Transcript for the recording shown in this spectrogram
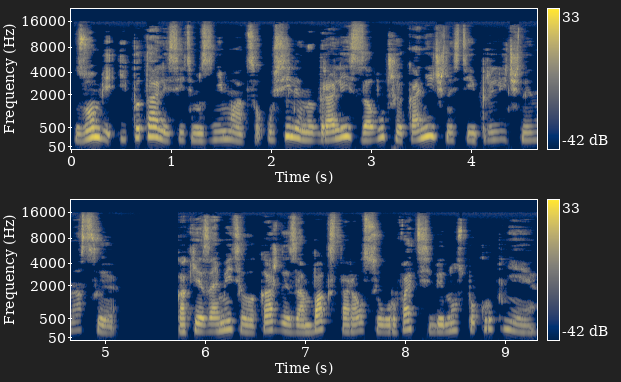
Зомби и пытались этим заниматься, усиленно дрались за лучшие конечности и приличные носы. Как я заметила, каждый зомбак старался урвать себе нос покрупнее.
